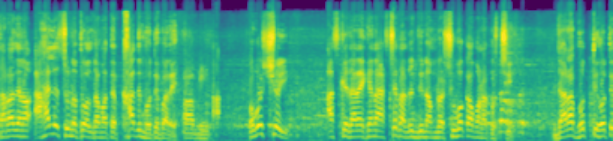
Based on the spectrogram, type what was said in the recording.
তারা যেন আহলে সুন্নত ওয়াল জামাতের খাদেম হতে পারে। অবশ্যই আজকে যারা এখানে আসছে তাদের জন্য আমরা শুভকামনা করছি। যারা ভর্তি হতে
